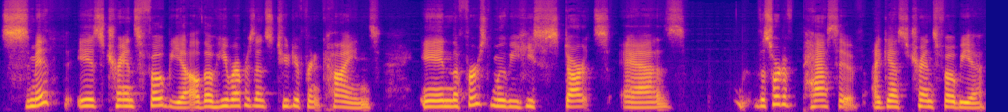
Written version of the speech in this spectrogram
Smith is transphobia, although he represents two different kinds. In the first movie, he starts as the sort of passive, I guess, transphobia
